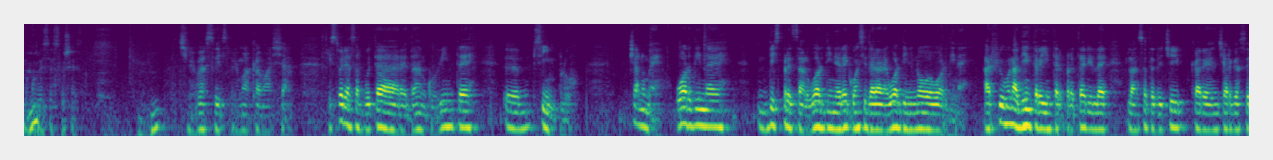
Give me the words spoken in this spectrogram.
lucrurile se sfârșesc. Cineva se exprima cam așa. Istoria s-ar putea reda în cuvinte uh, simplu, și anume ordine, dispreț al ordine, reconsiderarea ordinii, nouă ordine. Ar fi una dintre interpretările lansate de cei care încearcă să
